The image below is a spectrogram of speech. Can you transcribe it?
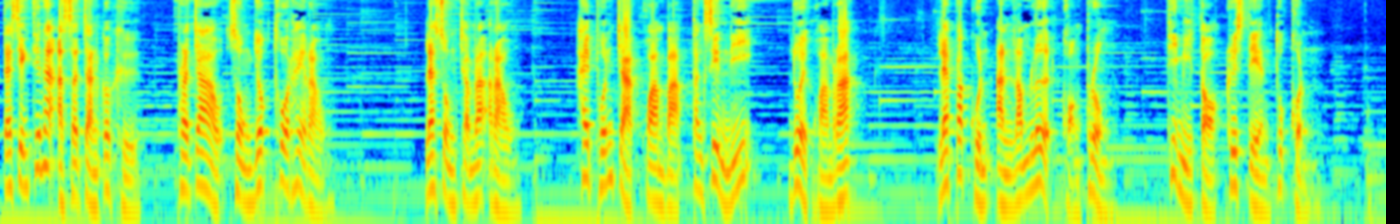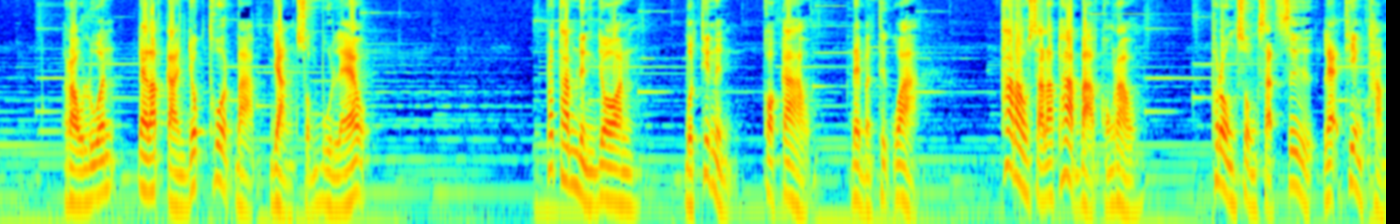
แต่สิ่งที่น่าอัศจรรย์ก็คือ พระเจ้าทรงยกโทษให้เรา และทรงชำระเราให้พ้นจากความบาปทั้งสิ้นนี้ด้วยความรัก และพระคุณอันล้ำเลิศของพระองค์ที่มีต่อคริสเตียนทุกคน เราล้วนได้รับการยกโทษบาปอย่างสมบูรณ์แล้ว พระธรรมหนึ่งยอนบทที่หนึ่งข้อ9ได้บันทึกว่า ถ้าเราสารภาพบาปของเรา พระองค์ทรงสัตย์ซื่อและเที่ยงธรรม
